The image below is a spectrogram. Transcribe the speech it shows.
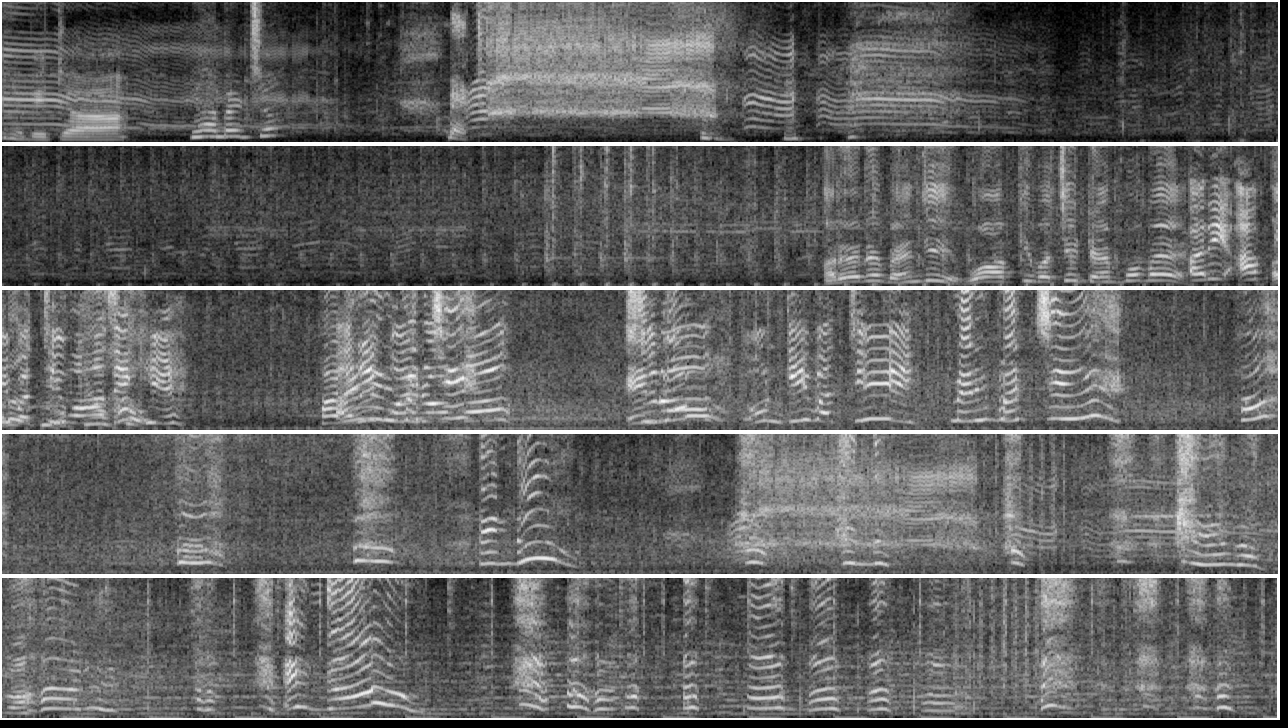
है बेटा। यहाँ बैठ जाओ। बैठ। अरे अरे बहन जी वो आपकी बच्ची टेंपो में अरे आपकी अरे, बच्ची वहाँ। देखिए। अरे कोई रोको सुनो उनकी बच्ची मेरी बच्ची।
